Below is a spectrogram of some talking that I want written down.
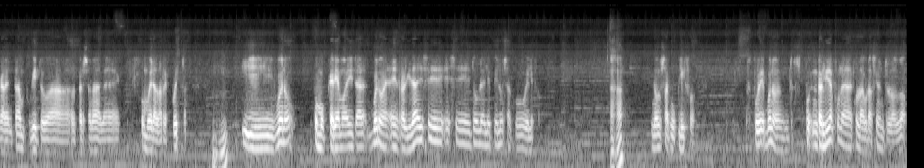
calentar un poquito a- al personal de cómo era la respuesta. Y bueno, como queríamos editar, bueno, en realidad ese, ese doble LP lo sacó Elephant, Ajá. no lo sacó Clifford. Fue, bueno, en realidad fue una colaboración entre los dos.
